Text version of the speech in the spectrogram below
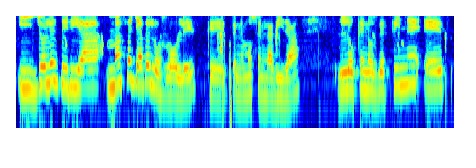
Y yo les diría, más allá de los roles que tenemos en la vida, lo que nos define es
